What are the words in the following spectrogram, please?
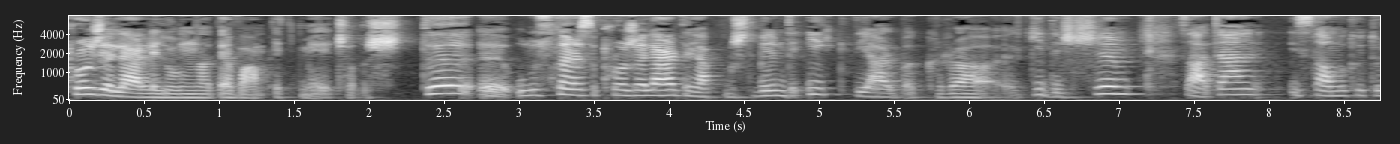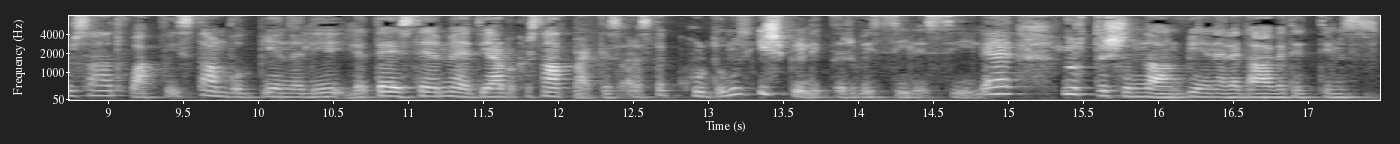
projelerle yoluna devam etmeye çalıştı. E, uluslararası projeler de yapmıştı. Benim de ilk Diyarbakır'a gidişim zaten İstanbul Kültür Sanat Vakfı İstanbul Bienali ile DSM Diyarbakır Sanat Merkezi arasında kurduğumuz işbirlikleri vesilesiyle yurt dışından Bienale davet ettiğimiz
